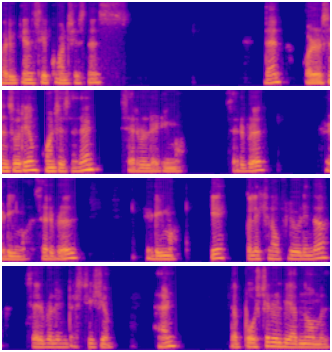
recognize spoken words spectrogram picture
Or you can say consciousness. Then altered sensorium, consciousness, and cerebral edema. Cerebral edema. Cerebral edema. Okay. Collection of fluid in the cerebral interstitium. And the posture will be abnormal.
